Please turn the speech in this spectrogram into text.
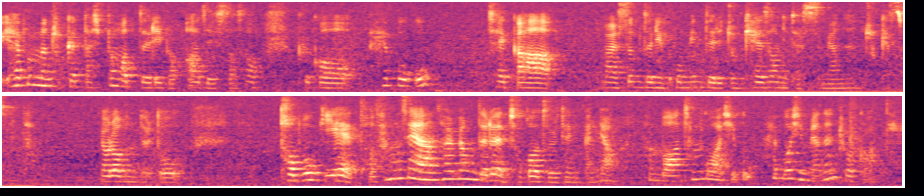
해보면 좋겠다 싶은 것들이 몇 가지 있어서 그거 해보고 제가 말씀드린 고민들이 좀 개선이 됐으면 좋겠습니다. 여러분들도 더보기에 더 상세한 설명들은 적어둘 테니까요. 한번 참고하시고 해보시면 좋을 것 같아요.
